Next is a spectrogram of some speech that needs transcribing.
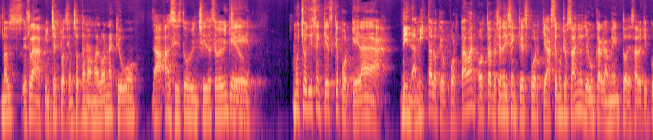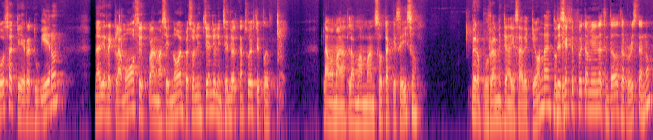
No es, es la pinche explosión sota mamalona que hubo. Ah, ah, sí, estuvo bien chido. Se ve bien chido. Que muchos dicen que es que porque era dinamita lo que portaban. Otras versiones dicen que es porque hace muchos años llegó un cargamento de sabe qué cosa que retuvieron. Nadie reclamó, se almacenó, empezó el incendio, el incendio alcanzó esto y fue la mamá, la mamanzota que se hizo. Pero pues realmente nadie sabe qué onda. Entonces, Decían que fue también un atentado terrorista, ¿no?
